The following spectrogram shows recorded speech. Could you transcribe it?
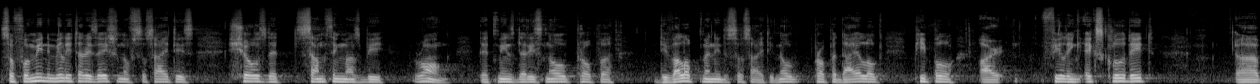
So for me, the militarization of societies shows that something must be wrong. That means there is no proper development in the society, no proper dialogue. People are feeling excluded. Uh,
